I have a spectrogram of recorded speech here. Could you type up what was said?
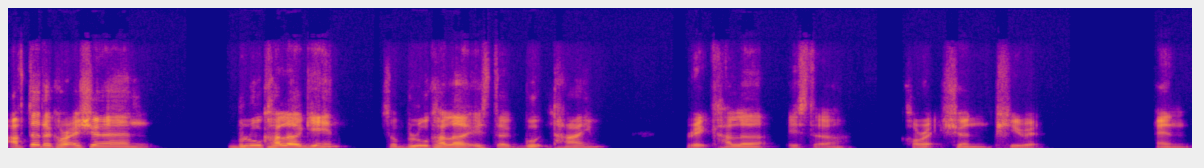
After the correction, blue color again. So blue color is the good time. Red color is the correction period. And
